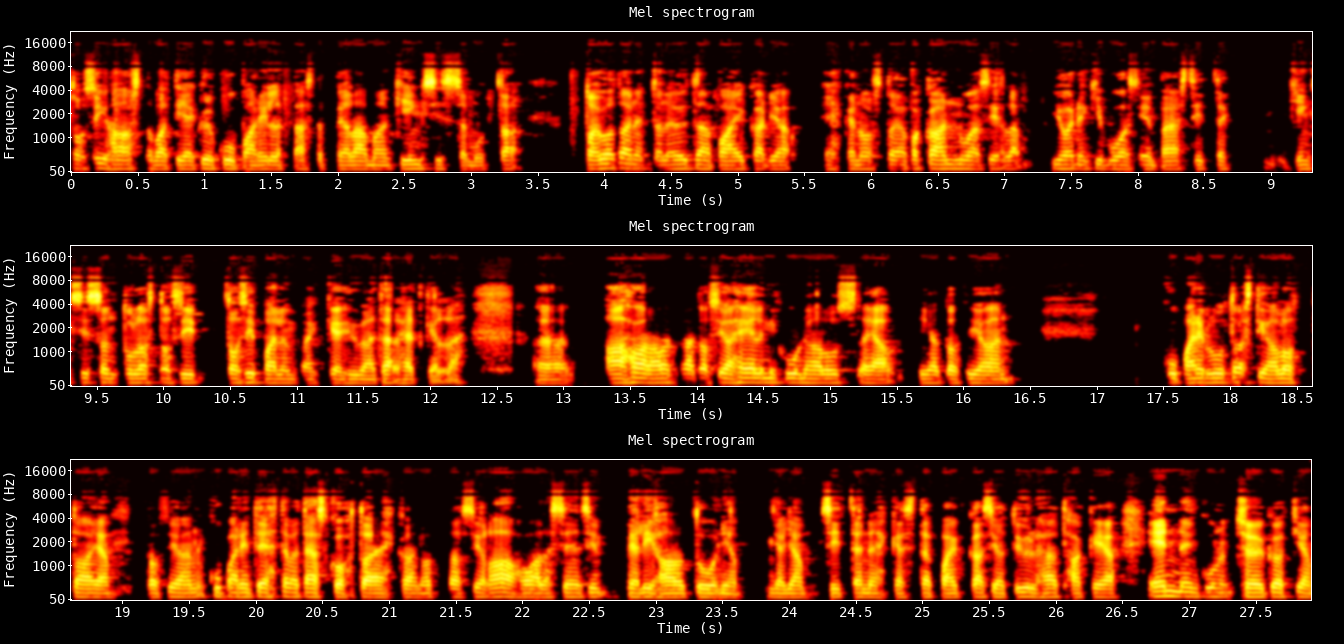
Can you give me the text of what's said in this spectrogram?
tosi haastava tie kyllä kuparille päästä pelaamaan Kingsissa, mutta toivotaan, että löytää paikan ja ehkä nostaa jopa kannua siellä joidenkin vuosien päästä sitten. Kingsissa on tulossa tosi, tosi paljon kaikkea hyvää tällä hetkellä. AHL alkaa tosiaan helmikuun alussa ja, ja tosiaan Kupari luultavasti aloittaa ja tosiaan Kuparin tehtävä tässä kohtaa ehkä on ottaa siellä AHL ensin pelihaltuun ja, ja, ja sitten ehkä sitä paikkaa sieltä ylhäältä hakea ennen kuin Jögot ja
